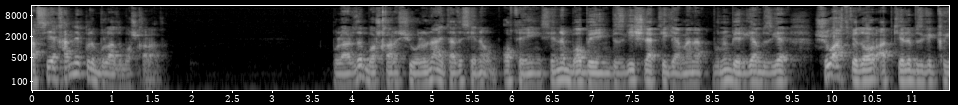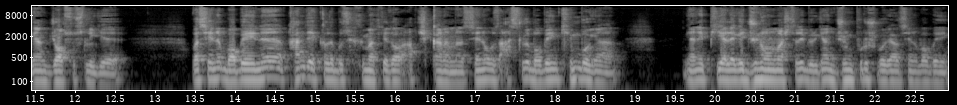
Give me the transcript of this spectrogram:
Rossiya qanday qilib bularni boshqaradi? Bularni boshqarish yo'lini aytadi seni otang seni bobong bizga ishlab kelgan mana buni bergan bizga shu vaqtga doir olib kelib bizga qilgan josusligi va seni bobangni qanday qilib biz hukumatga doir olib chiqqanimiz seni o'zi asli bobong kim bo'lgan? Ya'ni piyalaga jun almashtirib yurgan junpurush bo'lgan seni bobong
